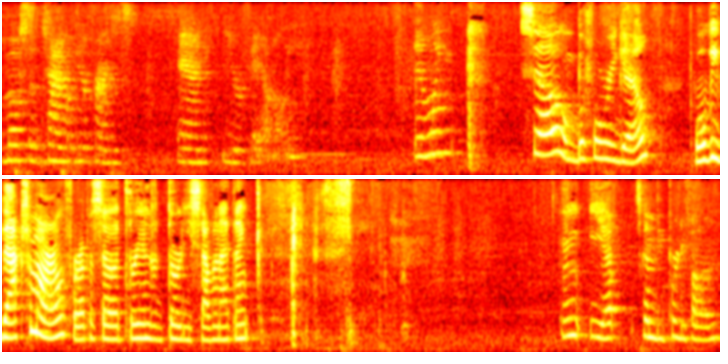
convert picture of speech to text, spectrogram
most of the time with your friends and your family. Family. So, before we go, we'll be back tomorrow for episode 337, I think. mm, yep, it's going to be pretty fun.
